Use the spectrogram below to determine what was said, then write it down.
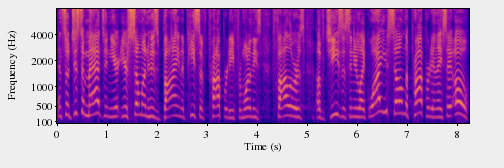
And so just imagine you're, you're someone who's buying a piece of property from one of these followers of Jesus, and you're like, why are you selling the property? And they say, oh,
